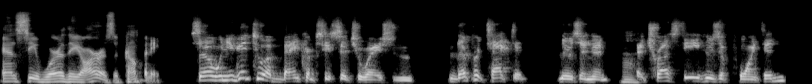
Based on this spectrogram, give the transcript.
and see where they are as a company. So when you get to a bankruptcy situation, they're protected. There's an, hmm. a trustee who's appointed,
